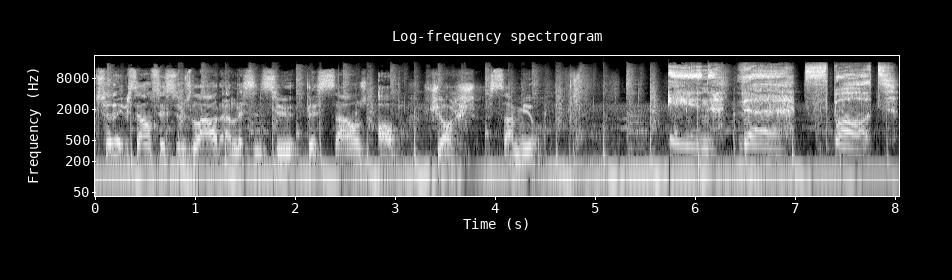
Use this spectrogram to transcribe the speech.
turn up sound systems loud and listen to the sounds of Josh Samuel. In the spot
